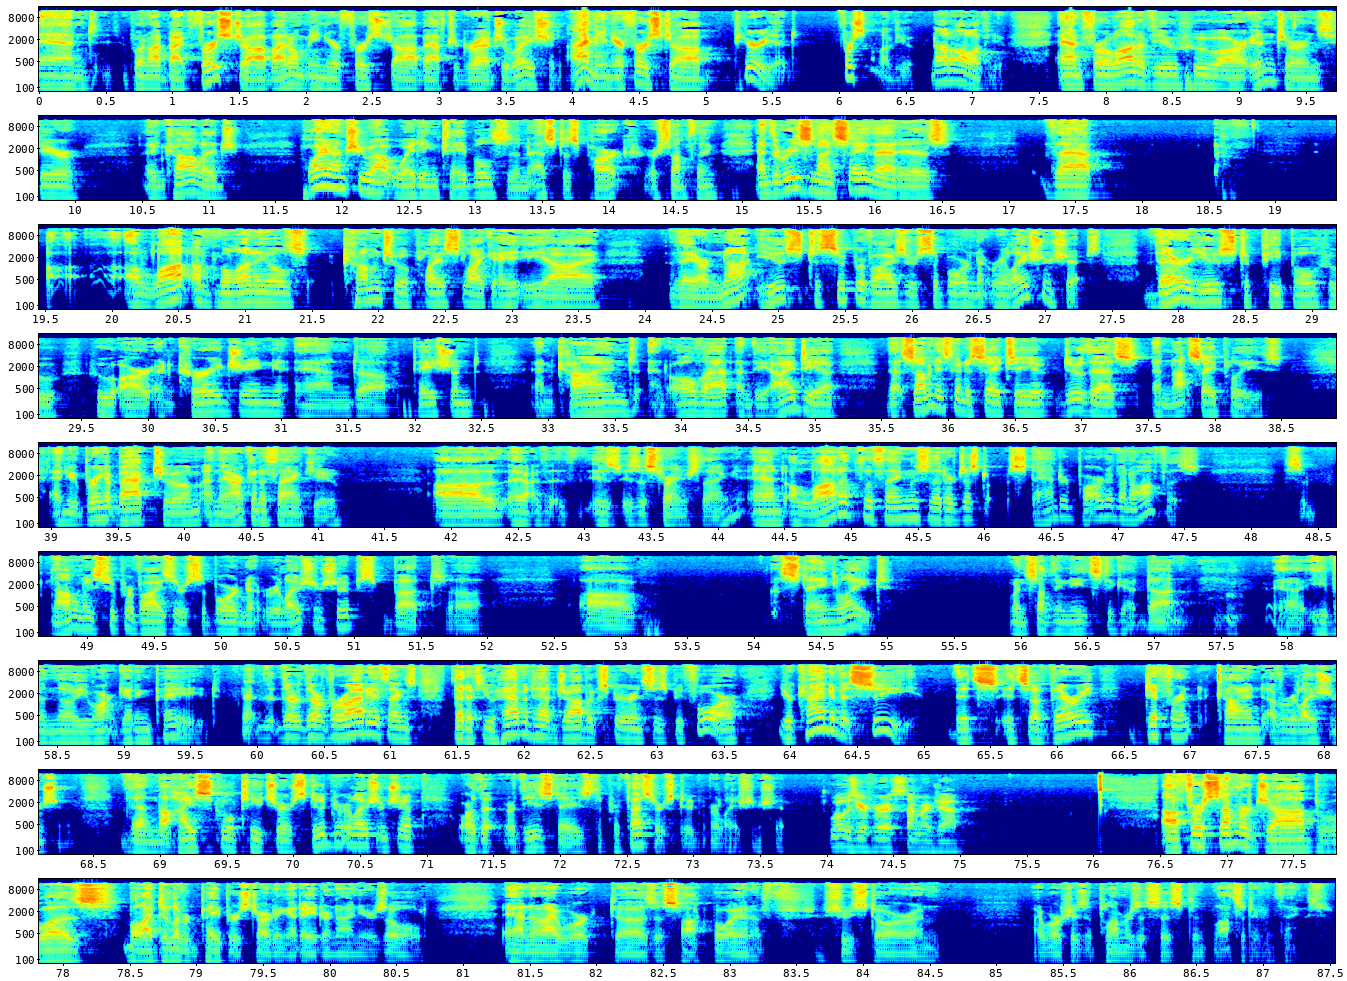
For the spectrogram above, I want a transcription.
And when I by first job, I don't mean your first job after graduation. I mean your first job, period for some of you, not all of you. And for a lot of you who are interns here in college, why aren't you out waiting tables in Estes Park or something? And the reason I say that is that a lot of millennials come to a place like AEI. They are not used to supervisor subordinate relationships. They're used to people who, who are encouraging and uh, patient and kind and all that. And the idea that somebody's going to say to you, do this, and not say please, and you bring it back to them and they aren't going to thank you, uh, is, is a strange thing. And a lot of the things that are just standard part of an office, so not only supervisor subordinate relationships, but uh, uh, staying late when something needs to get done. Uh, even though you aren't getting paid. There, there, are a variety of things that if you haven't had job experiences before, you're kind of at sea. It's, it's a very different kind of relationship than the high school teacher student relationship or, the, or these days the professor student relationship. What was your first summer job? Uh, first summer job was, well, I delivered papers starting at eight or nine years old. And then I worked uh, as a stock boy in a f- shoe store, and I worked as a plumber's assistant, lots of different things.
